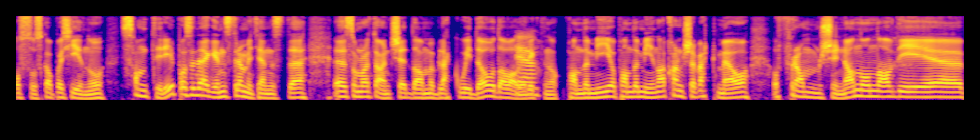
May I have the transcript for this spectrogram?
også skal på kino samtidig på sin egen strømmetjeneste, eh, som blant annet skjedde da med Black Widow. Da var det Ja. riktignok pandemi, og pandemien har kanskje vært med å, å framskynde noen av de prosessene.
